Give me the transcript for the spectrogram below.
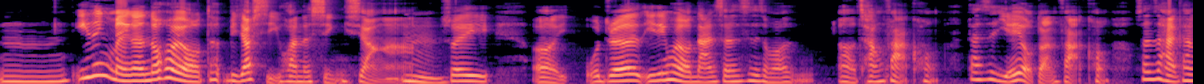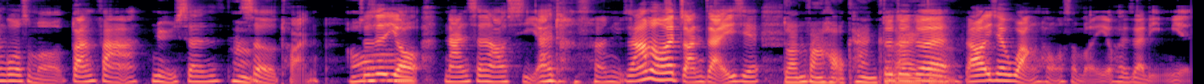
嗯，一定每个人都会有特比较喜欢的形象啊，嗯，所以呃，我觉得一定会有男生是什么呃长发控。但是也有短发控，甚至还看过什么短发女生社团，嗯、就是有男生然后喜爱短发女生，他们会转载一些短发好看可爱的，对对对，然后一些网红什么也会在里面，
